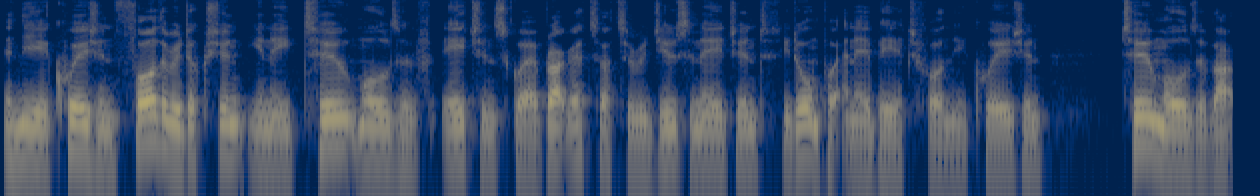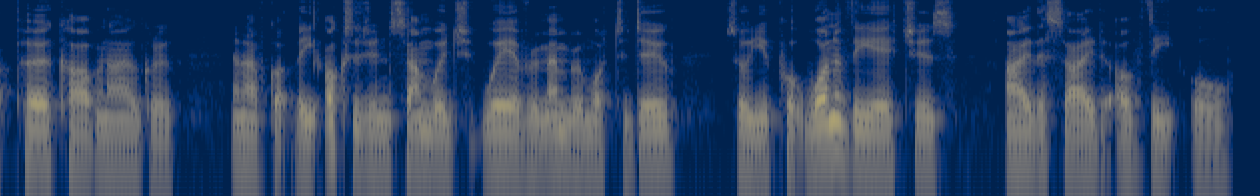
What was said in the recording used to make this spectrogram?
In the equation for the reduction, you need 2 moles of H in square brackets, that's a reducing agent. You don't put NaBH4 in the equation. 2 moles of that per carbonyl group. And I've got the oxygen sandwich way of remembering what to do. So you put one of the H's either side of the O.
